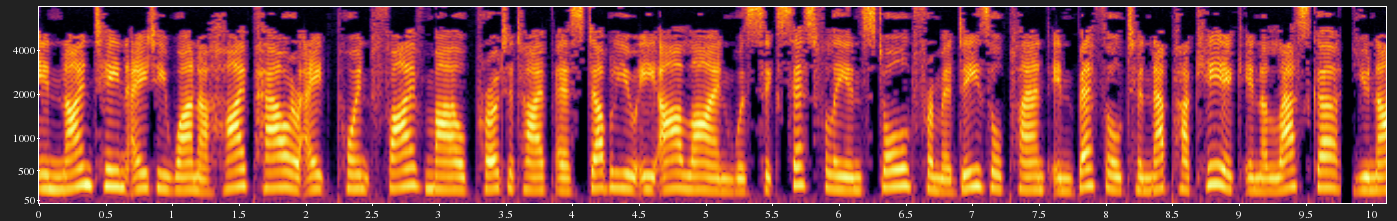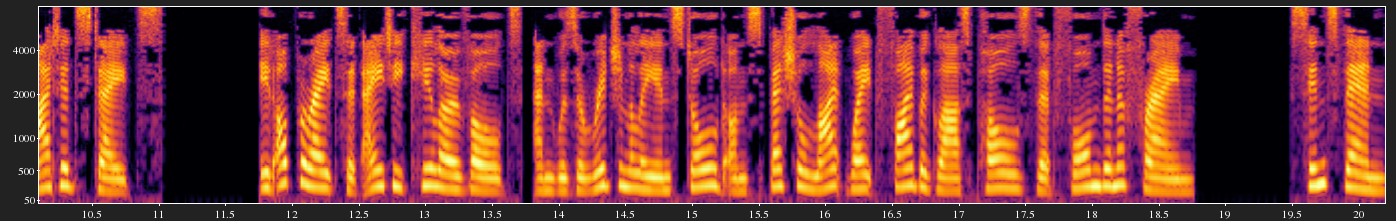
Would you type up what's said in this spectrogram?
In 1981 a high-power 8.5-mile prototype SWER line was successfully installed from a diesel plant in Bethel to Napakiak in Alaska, United States. It operates at 80 kV, and was originally installed on special lightweight fiberglass poles that formed an A-frame. Since then,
